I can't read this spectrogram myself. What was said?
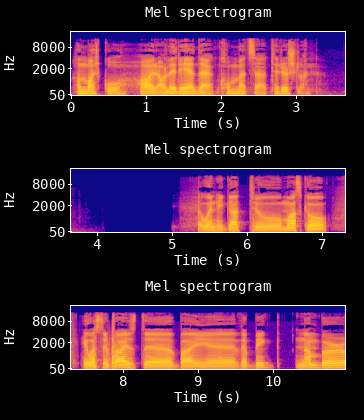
Han Marco har allerede kommet seg til Russland. When he got to Moscow, he was surprised uh, by uh, the big number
